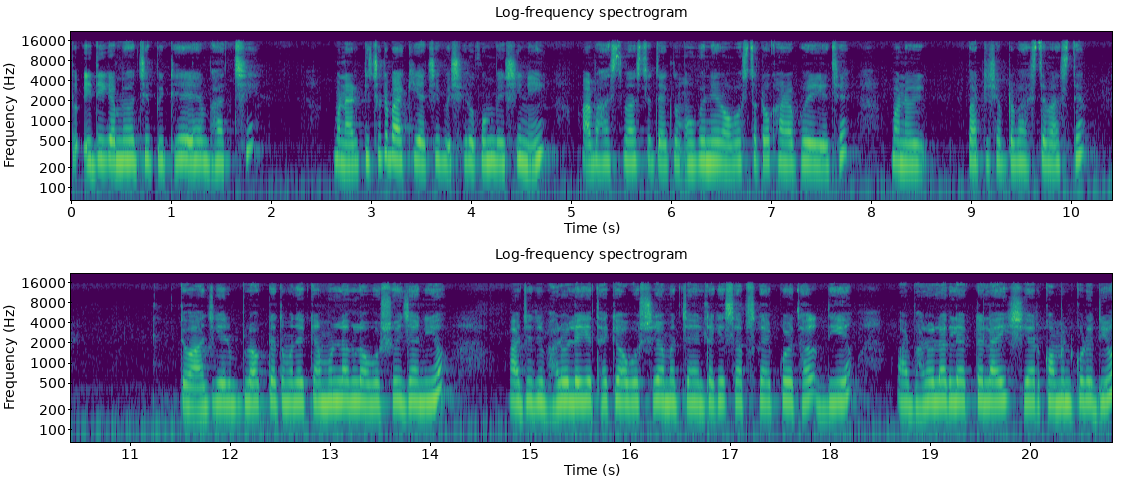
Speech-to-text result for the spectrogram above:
তো এদিকে আমি হচ্ছে পিঠে ভাজছি। মানে আর কিছুটা বাকি আছে সেরকম বেশি নেই। আর ভাজতে ভাজতে তো একদম ওভেনের অবস্থাটাও খারাপ হয়ে গেছে। মানে ওই পাটি সাপটা ভাজতে ভাজতে। তো আজকের ব্লগটা তোমাদের কেমন লাগল অবশ্যই জানিও। আর যদি ভালো লেগে থাকে অবশ্যই আমার চ্যানেলটাকে সাবস্ক্রাইব করে দিও। আর ভালো লাগলে একটা লাইক, শেয়ার, কমেন্ট করে দিও।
